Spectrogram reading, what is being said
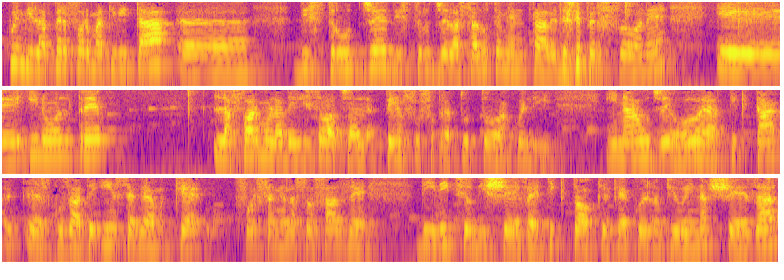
quindi la performatività eh, distrugge, distrugge la salute mentale delle persone e inoltre la formula dei social, penso soprattutto a quelli in auge ora, TikTok, eh, scusate, Instagram che forse nella sua fase di inizio discesa e TikTok che è quello più in ascesa,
